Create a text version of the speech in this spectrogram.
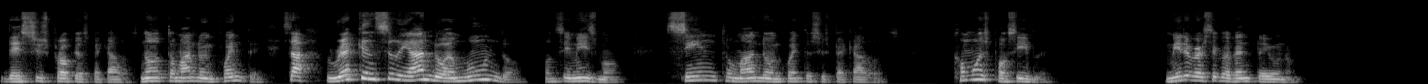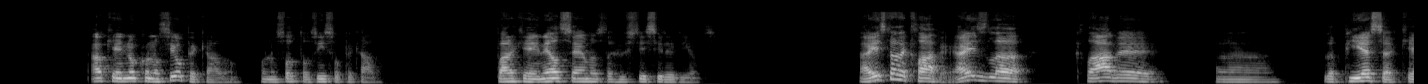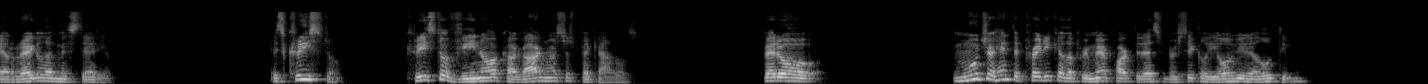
de sus propios pecados, no tomando en cuenta. Está reconciliando el mundo con sí mismo sin tomando en cuenta sus pecados. ¿Cómo es posible? Mire versículo 21. Al que no conoció pecado, por nosotros hizo pecado, para que en él seamos la justicia de Dios. Ahí está la clave, ahí es la clave, ah, la pieza que arregla el misterio. Es Cristo. Cristo vino a cargar nuestros pecados. Pero mucha gente predica la primera parte de ese versículo y olvida el último.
